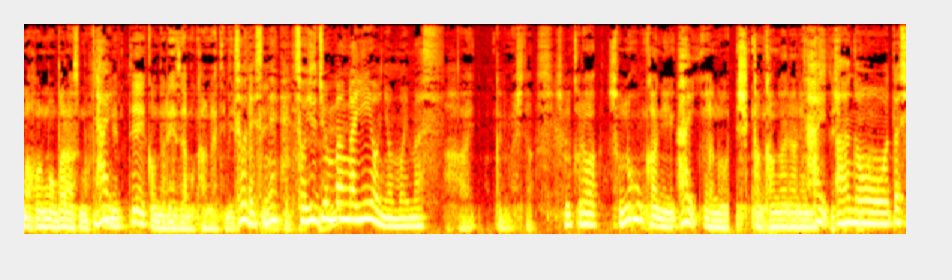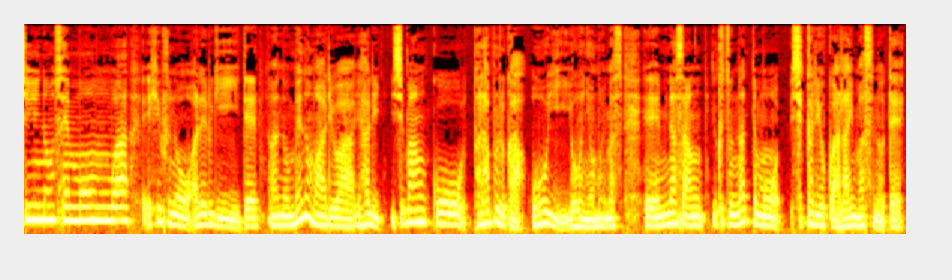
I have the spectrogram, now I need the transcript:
まあ、ホルモンバランスも含めて、はい、今度レーザーも考えてみるそうですね。そういう順番がいいように思います。はい。かりました。それから、その他に、はい、あの、疾患考えられますでしょうか、はい、あの、私の専門は、皮膚のアレルギーで、あの、目の周りは、やはり一番こう、トラブルが多いように思います。えー、皆さん、いくつになっても、しっかりよく洗いますので、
